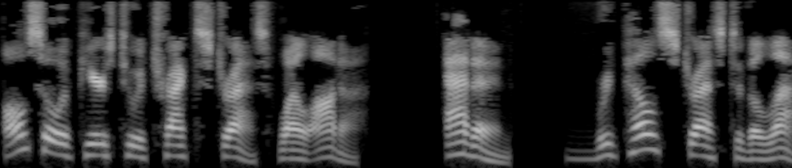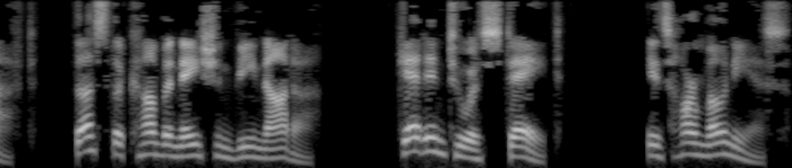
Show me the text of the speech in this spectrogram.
also appears to attract stress, while ada, ada repels stress to the left. Thus the combination V get into a state is harmonious.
